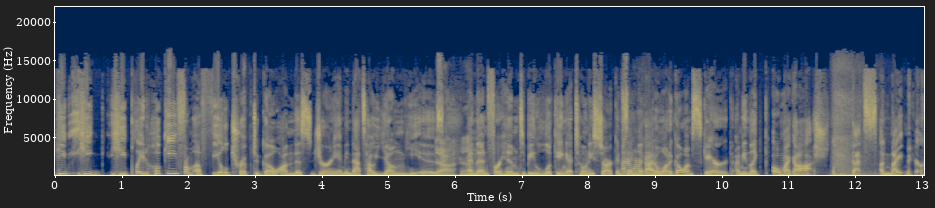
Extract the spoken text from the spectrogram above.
He he he played hooky from a field trip to go on this journey. I mean, that's how young he is. Yeah, yeah. And then for him to be looking at Tony Stark and I saying wanna like, "I don't want to go. I'm scared." I mean, like, oh my gosh, that's a nightmare.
